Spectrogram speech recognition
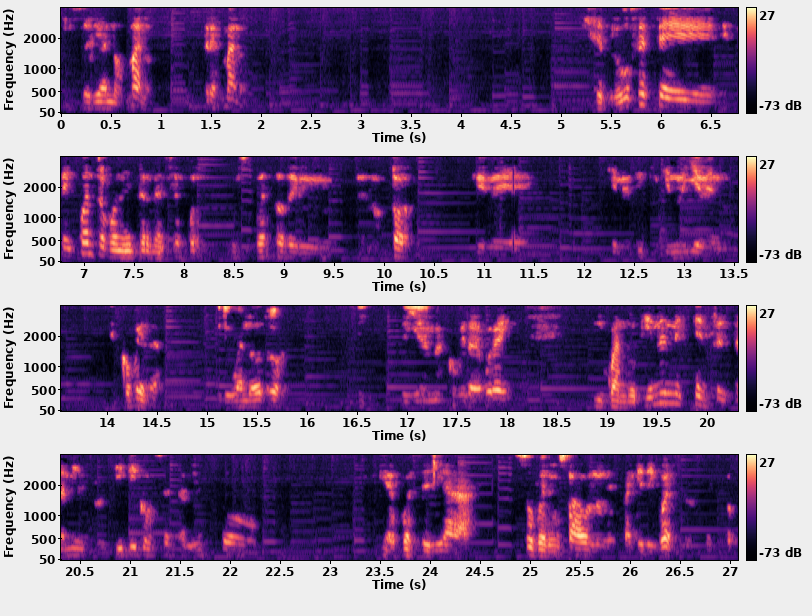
que serían los malos tres malos y se produce este, este encuentro con la intervención, por, supuesto, del, doctor, que, le, que les dice que no lleven escopeta, pero igual los otros sí, se llevan una escopeta de por ahí. Y cuando tienen este enfrentamiento, típico enfrentamiento que después sería súper usado los de Spaghetti Western, ¿cierto?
